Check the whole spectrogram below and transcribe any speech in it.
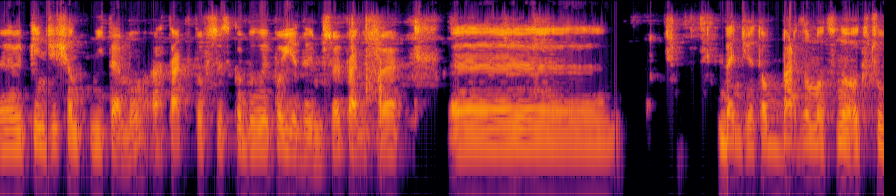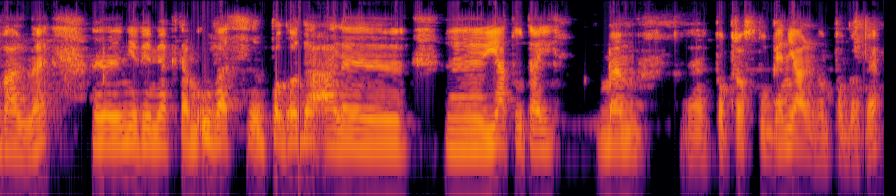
e, 50 dni temu, a tak to wszystko były pojedyncze, także będzie to bardzo mocno odczuwalne. Nie wiem jak tam u Was pogoda, ale ja tutaj mam po prostu genialną pogodę.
